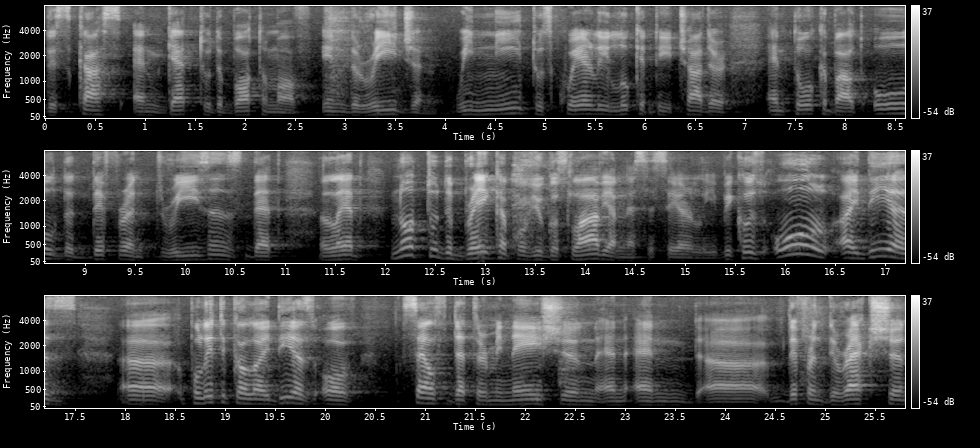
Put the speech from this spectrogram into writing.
discuss and get to the bottom of in the region. We need to squarely look at each other and talk about all the different reasons that led not to the breakup of Yugoslavia necessarily, because all ideas, uh, political ideas of self-determination and, and uh, different direction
